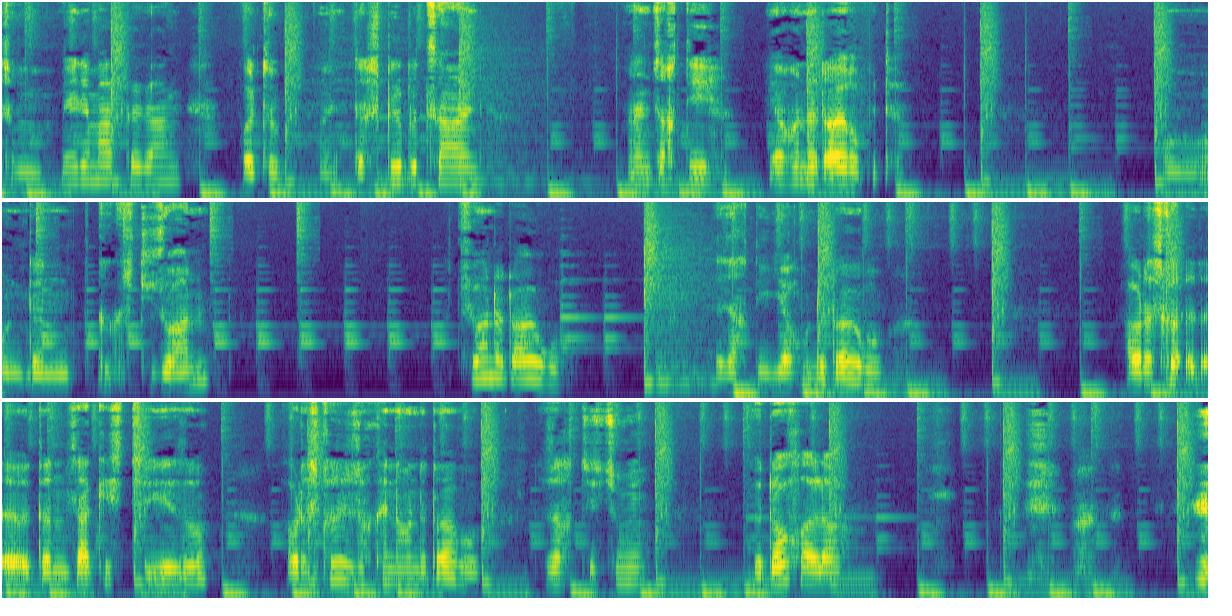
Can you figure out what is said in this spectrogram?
zum Mediamarkt gegangen, wollte das Spiel bezahlen. Und dann sagt die, ja, 100 Euro bitte. Und dann gucke ich die so an. 400 Euro. Da sagt die, ja, 100 Euro. Aber das äh, dann sag ich zu ihr so, aber das kostet doch keine 100 Euro. Da sagt sie zu mir, ja doch, Alter.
